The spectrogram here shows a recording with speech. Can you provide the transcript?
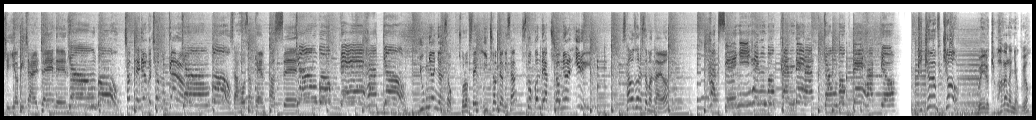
취업이 잘 되는 경북 잠재력을 전문가로 경북 4호선 캠퍼스 경북대학교 6년 연속 졸업생 2,000명 이상 수도권 대학 취업률 1위 4호선에서 만나요 학생이 행복한 대학 경북대학교 비켜요 비켜! 왜 이렇게 화가 났냐고요?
